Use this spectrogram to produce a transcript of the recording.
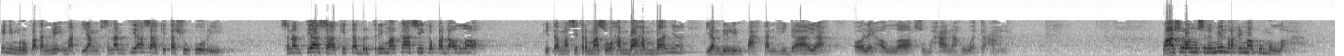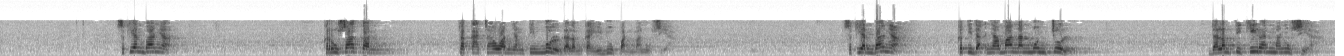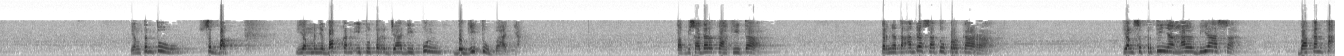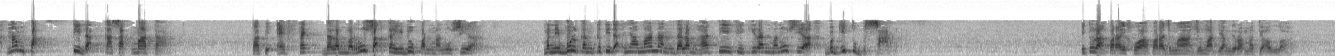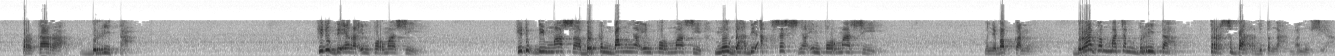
Ini merupakan nikmat yang senantiasa kita syukuri. Senantiasa kita berterima kasih kepada Allah. Kita masih termasuk hamba-hambanya yang dilimpahkan hidayah oleh Allah subhanahu wa ta'ala. Ma'asyiral muslimin rahimakumullah. Sekian banyak kerusakan kekacauan yang timbul dalam kehidupan manusia. Sekian banyak ketidaknyamanan muncul dalam pikiran manusia. Yang tentu sebab yang menyebabkan itu terjadi pun begitu banyak. Tapi sadarkah kita ternyata ada satu perkara yang sepertinya hal biasa, bahkan tak nampak, tidak kasat mata, tapi efek dalam merusak kehidupan manusia, menimbulkan ketidaknyamanan dalam hati pikiran manusia begitu besar. Itulah para ikhwah, para jemaah Jumat yang dirahmati Allah. Perkara berita. Hidup di era informasi, Hidup di masa berkembangnya informasi, mudah diaksesnya informasi. Menyebabkan beragam macam berita tersebar di tengah manusia.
